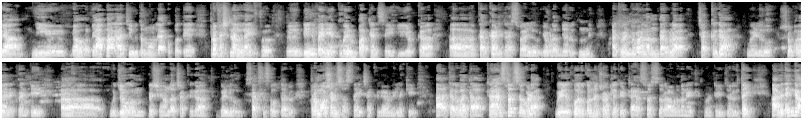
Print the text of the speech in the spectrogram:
వ్యా ఈ వ్యాపార జీవితము లేకపోతే ప్రొఫెషనల్ లైఫ్ దీనిపైన ఎక్కువ ఇంపార్టెన్స్ ఈ యొక్క కర్కాటక రాశి వాళ్ళు ఇవ్వడం జరుగుతుంది. అటువంటి వాళ్ళంతా కూడా చక్కగా వీళ్ళు శుభమైనటువంటి ఆ ఉద్యోగం విషయంలో చక్కగా వీళ్ళు సక్సెస్ అవుతారు. ప్రమోషన్స్ వస్తాయి చక్కగా వీళ్ళకి. ఆ తర్వాత ట్రాన్స్ఫర్స్ కూడా వీళ్ళు కోరుకున్న చోట్లకి ట్రాన్స్ఫర్స్ రావడం అనేటటువంటివి జరుగుతాయి. ఆ విధంగా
